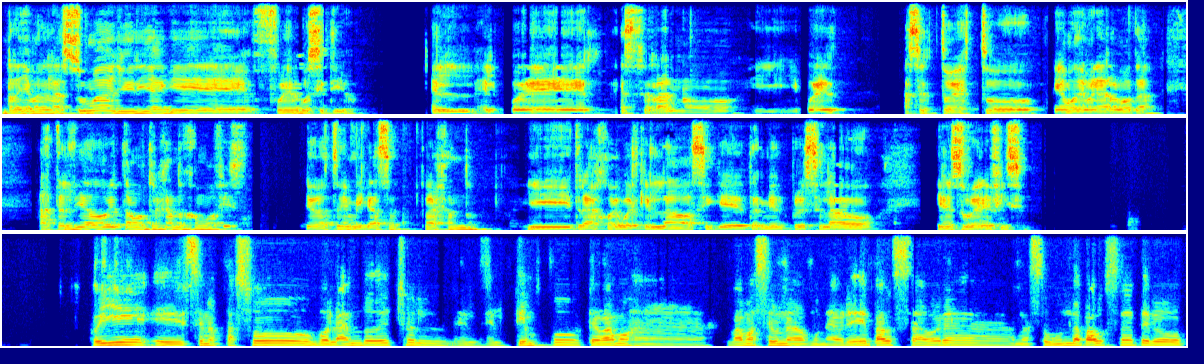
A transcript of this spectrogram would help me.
raya para la suma, yo diría que fue positivo el, el poder encerrarnos y, y poder hacer todo esto, digamos, de manera remota. Hasta el día de hoy estamos trabajando home office. Yo ahora estoy en mi casa trabajando y trabajo de cualquier lado, así que también por ese lado tiene su beneficio. Oye, eh, se nos pasó volando, de hecho, el, tiempo. Te vamos a, vamos a hacer una, breve pausa ahora, una segunda pausa, pero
